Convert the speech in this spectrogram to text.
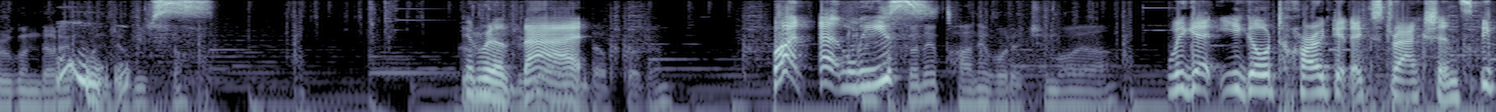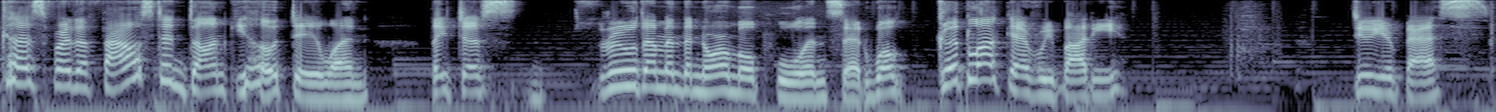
Ooh, oops. Get rid of that. But at least we get ego target extractions because for the Faust and Don Quixote one, they just threw them in the normal pool and said, well, good luck, everybody. Do your best.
